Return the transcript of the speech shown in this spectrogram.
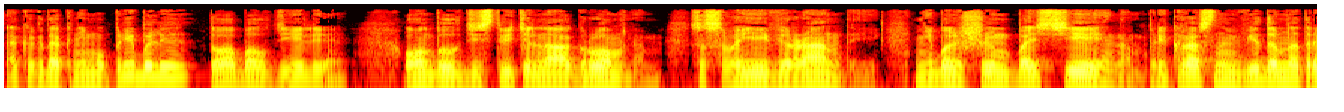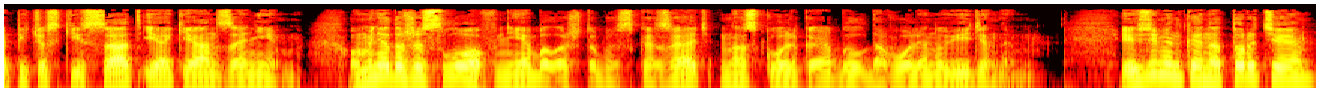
а когда к нему прибыли, то обалдели. Он был действительно огромным, со своей верандой, небольшим бассейном, прекрасным видом на тропический сад и океан за ним. У меня даже слов не было, чтобы сказать, насколько я был доволен увиденным. Изюминкой на торте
